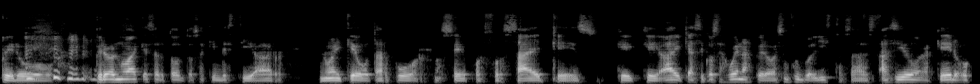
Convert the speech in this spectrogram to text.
pero, pero no hay que ser tontos, hay que investigar no hay que votar por, no sé, por Forsyth, que es, que, que, ay, que hace cosas buenas, pero es un futbolista, o sea, ha sido un arquero,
